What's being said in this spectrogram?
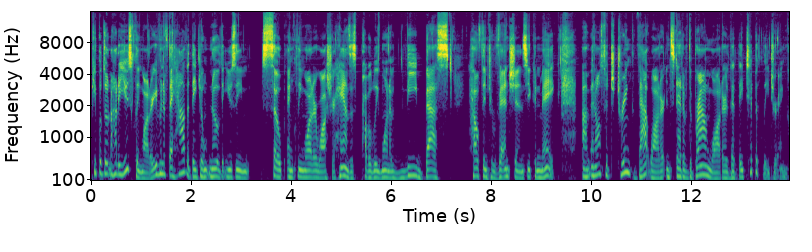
people don't know how to use clean water. Even if they have it, they don't know that using soap and clean water wash your hands is probably one of the best health interventions you can make. Um, and also to drink that water instead of the brown water that they typically drink.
